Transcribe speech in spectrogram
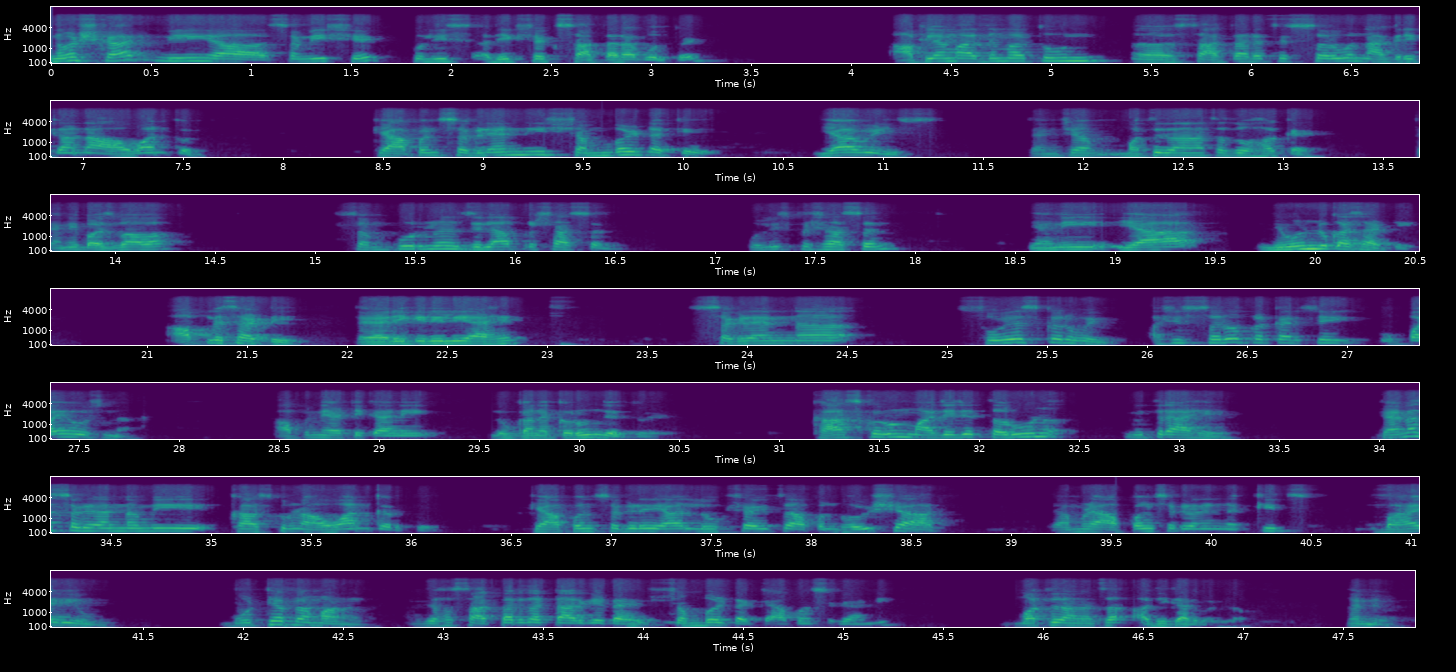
नमस्कार मी समीर शेख पोलीस अधीक्षक सातारा बोलतोय. आपल्या माध्यमातून साताऱ्याचे सर्व नागरिकांना आवाहन करतो की आपण सगळ्यांनी शंभर टक्के यावेळीस त्यांच्या मतदानाचा जो हक आहे त्यांनी बजवावा. संपूर्ण जिल्हा प्रशासन पोलीस प्रशासन यांनी या निवडणुकासाठी आपल्यासाठी तयारी केलेली आहे. सगळ्यांना सोयस्कर होईल अशी सर्व प्रकारची उपाययोजना आपण या ठिकाणी लोकांना करून देतोय. खास करून माझे जे तरुण मित्र आहेत त्यांना सगळ्यांना मी खास करून आवाहन करतो की आपण सगळे या लोकशाहीचं आपण भविष्य आहात त्यामुळे आपण सगळ्यांनी नक्कीच बाहेर येऊन मोठ्या प्रमाणात जसं साताराचा टार्गेट आहे शंभर टक्के आपण सगळ्यांनी मतदानाचा अधिकार बजावा. धन्यवाद.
